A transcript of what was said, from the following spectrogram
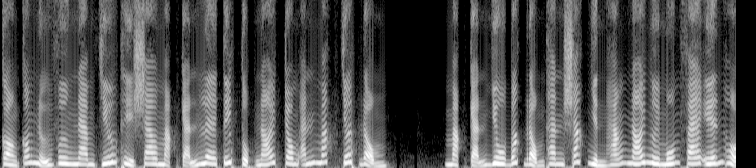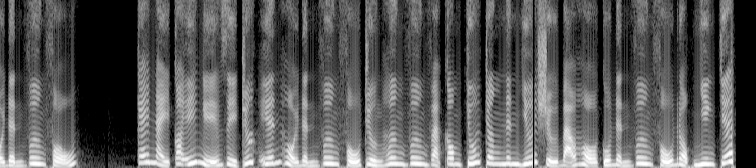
còn có nữ vương nam chiếu thì sao mặt cảnh lê tiếp tục nói trong ánh mắt chớp động. Mặt cảnh du bất động thanh sắc nhìn hắn nói ngươi muốn phá yến hội định vương phủ. Cái này có ý nghĩa gì trước yến hội định vương phủ trường hương vương và công chúa Trân Ninh dưới sự bảo hộ của định vương phủ đột nhiên chết.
